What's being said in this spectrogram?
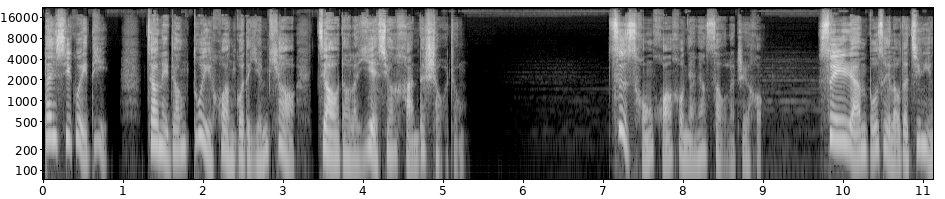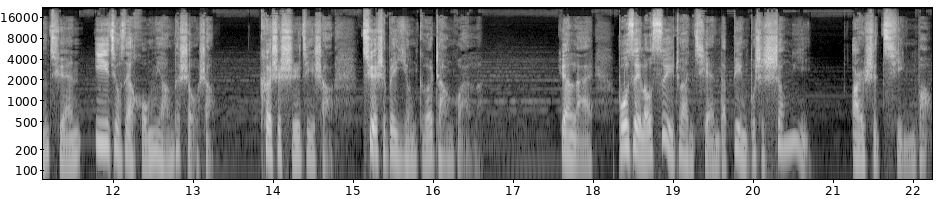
单膝跪地，将那张兑换过的银票交到了叶轩寒的手中。自从皇后娘娘走了之后，虽然不醉楼的经营权依旧在红娘的手上。可是实际上却是被影阁掌管了。原来不醉楼最赚钱的并不是生意，而是情报。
